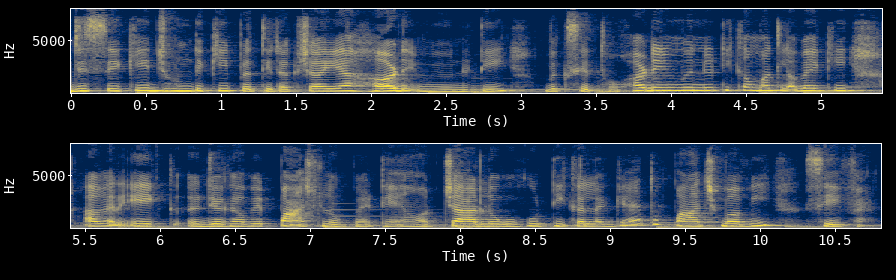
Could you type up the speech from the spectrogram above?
जिससे कि झुंड की प्रतिरक्षा या हर्ड इम्यूनिटी विकसित हो। हर्ड इम्यूनिटी का मतलब है कि अगर एक जगह पे पाँच लोग बैठे हैं और चार लोगों को टीका लग गया है तो पांचवा भी सेफ़ है।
